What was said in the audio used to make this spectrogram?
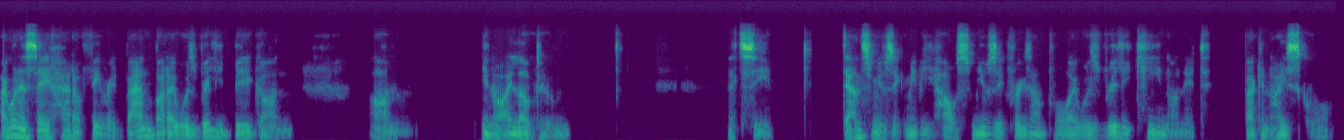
I wouldn't say I had a favorite band, but I was really big on, um, you know, I loved, um, let's see, dance music, maybe house music, for example. I was really keen on it back in high school.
